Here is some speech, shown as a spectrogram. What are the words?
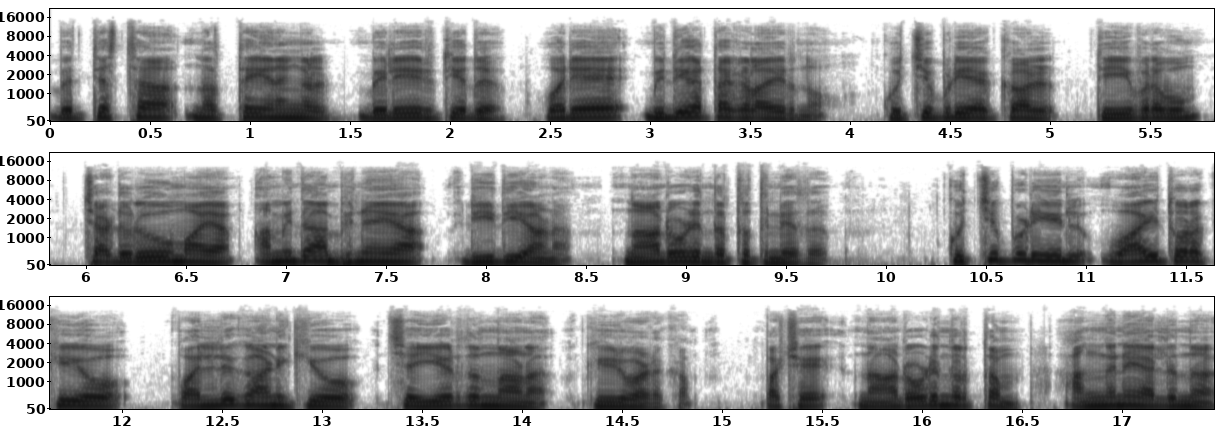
വ്യത്യസ്ത നൃത്തയിനങ്ങൾ വിലയിരുത്തിയത് ഒരേ വിധികർത്താക്കളായിരുന്നു. കുച്ചിപ്പുടിയേക്കാൾ തീവ്രവും ചടുലവുമായ അമിതാഭിനയ രീതിയാണ് നാടോടി നൃത്തത്തിന്റേത്. കുച്ചിപ്പുടിയിൽ വായു തുറക്കുകയോ പല്ല് കാണിക്കുകയോ ചെയ്യരുതെന്നാണ് കീഴ്വഴക്കം. പക്ഷേ നാടോടി നൃത്തം അങ്ങനെയല്ലെന്ന്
